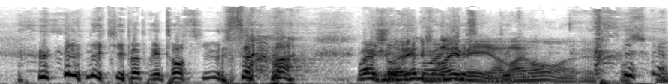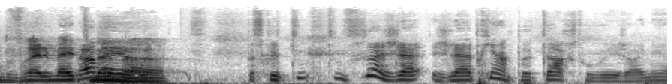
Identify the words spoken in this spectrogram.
le mec qui est pas prétentieux. Ça va. Ouais, j'aurais j'aurais aimé hein, vraiment. euh, je pense qu'on devrait le mettre Non, mais, même. euh, euh, Parce que tout, tout ça, je l'ai- appris un peu tard, je trouvais. J'aurais aimé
